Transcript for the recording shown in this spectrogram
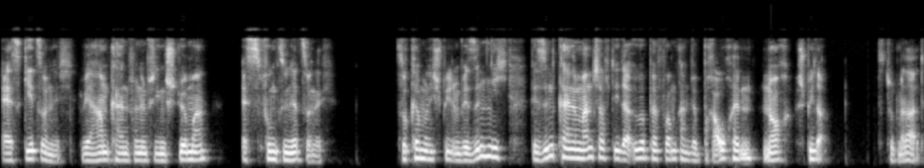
Es geht so nicht. Wir haben keinen vernünftigen Stürmer. Es funktioniert so nicht. So können wir nicht spielen. Und wir sind nicht, wir sind keine Mannschaft, die da überperformen kann. Wir brauchen noch Spieler. Es tut mir leid.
